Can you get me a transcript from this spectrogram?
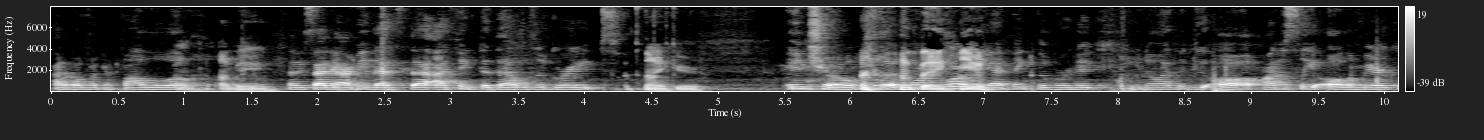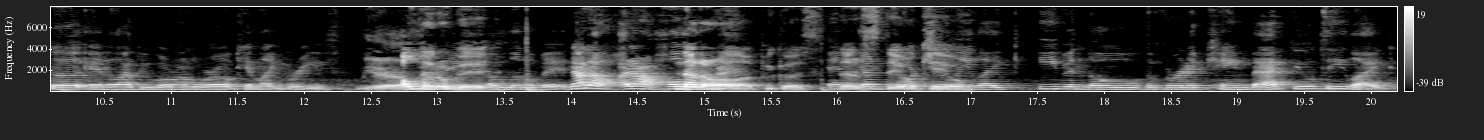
I don't know if I can follow up. I mean, that exciting. I mean, that's that. I think that that was a great thank you. Intro, but more Thank importantly, you. I think the verdict. You know, I think we all, honestly, all America and a lot of people around the world can like breathe yeah. A little bit. a little bit, not a not a whole, Not breath. all, because And they're still unfortunately, killed. like even though the verdict came back guilty, like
